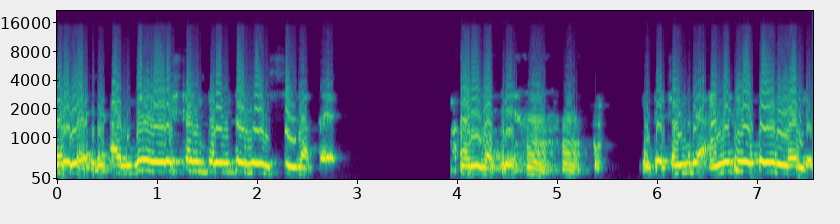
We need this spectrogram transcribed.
अरे बापरे. अगदी वरिष्ठांपर्यंत हे हिस्से जात आहेत. अरे बापरे. हा हा. त्याच्यामध्ये अनेक लोक इन्व्हॉल्व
